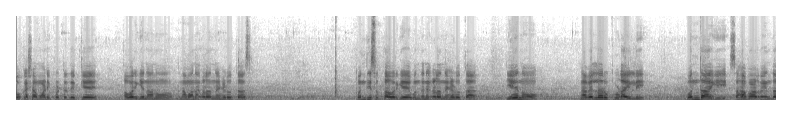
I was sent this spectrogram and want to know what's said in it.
ಅವಕಾಶ ಮಾಡಿಕೊಟ್ಟದಕ್ಕೆ ಅವರಿಗೆ ನಾನು ನಮನಗಳನ್ನು ಹೇಳುತ್ತಾ ವಂದಿಸುತ್ತಾ ಅವರಿಗೆ ವಂದನೆಗಳನ್ನು ಹೇಳುತ್ತಾ ಏನು ನಾವೆಲ್ಲರೂ ಕೂಡ ಇಲ್ಲಿ ಒಂದಾಗಿ ಸಹಬಾಳ್ವೆಯಿಂದ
